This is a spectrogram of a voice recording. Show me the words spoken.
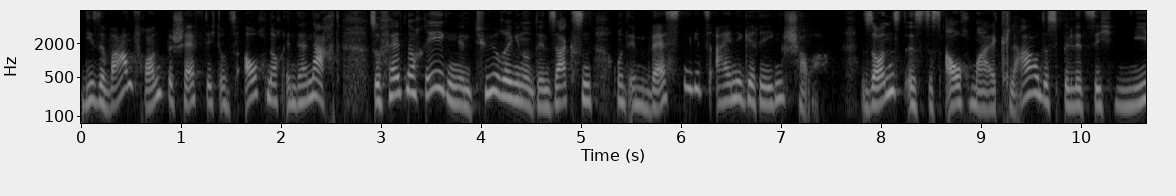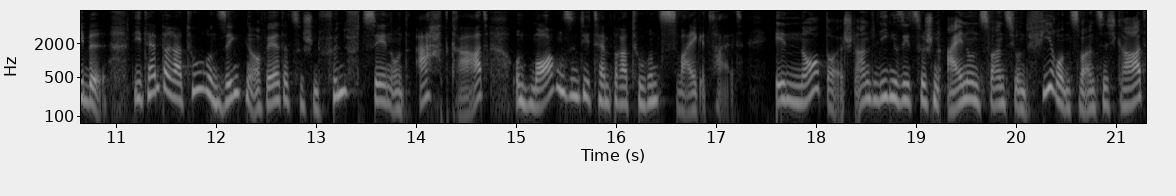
Diese Warmfront beschäftigt uns auch noch in der Nacht. So fällt noch Regen in Thüringen und in Sachsen und im Westen gibt es einige Regenschauer. Sonst ist es auch mal klar und es bildet sich Nebel. Die Temperaturen sinken auf Werte zwischen 15 und 8 Grad und morgen sind die Temperaturen zweigeteilt. In Norddeutschland liegen sie zwischen 21 und 24 Grad,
